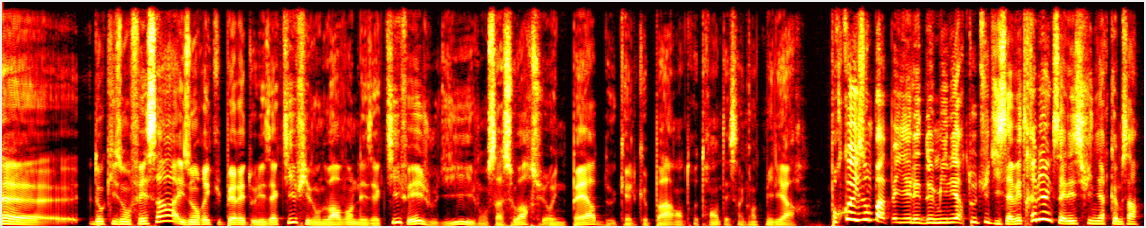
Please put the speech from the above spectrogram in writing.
euh, donc ils ont fait ça, ils ont récupéré tous les actifs, ils vont devoir vendre les actifs, et je vous dis, ils vont s'asseoir sur une perte de quelque part entre 30 et 50 milliards. Pourquoi ils n'ont pas payé les 2 milliards tout de suite? Ils savaient très bien que ça allait se finir comme ça.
